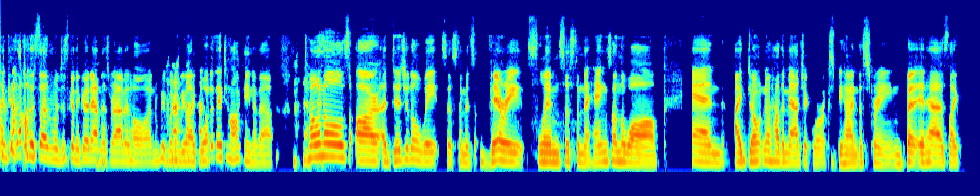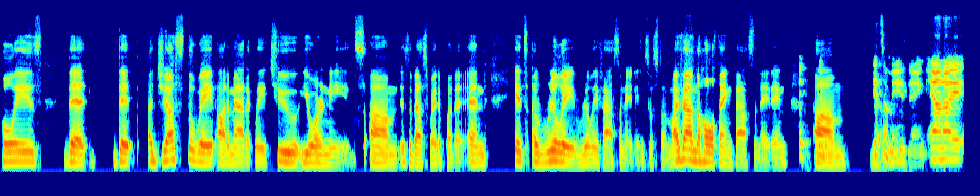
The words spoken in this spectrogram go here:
because all of a sudden we're just going to go down this rabbit hole and people are going to be like, what are they talking about? Tonals are a digital weight system. It's a very slim system that hangs on the wall and I don't know how the magic works behind the screen, but it has like pulleys that that adjust the weight automatically to your needs. Um, is the best way to put it, and it's a really really fascinating system. I found the whole thing fascinating. um, it's yeah. amazing, and I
